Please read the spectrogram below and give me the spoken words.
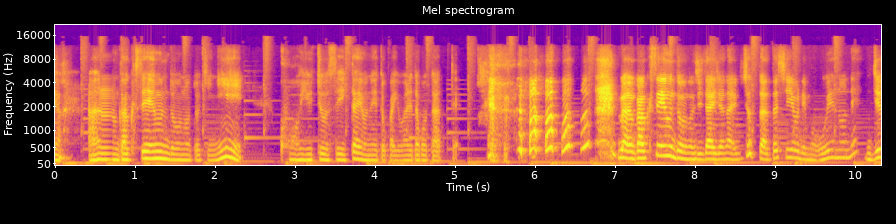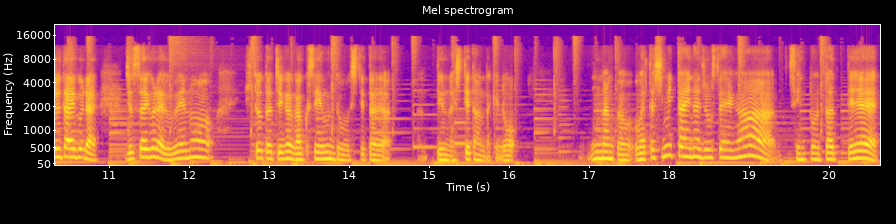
やあの学生運動の時にこういう調整いたよねとか言われたことあって。まあ学生運動の時代じゃない。ちょっと私よりも上のね10代ぐらい10歳ぐらい上の人たちが学生運動をしてたっていうのは知ってたんだけどなんか私みたいな女性が先頭に立って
